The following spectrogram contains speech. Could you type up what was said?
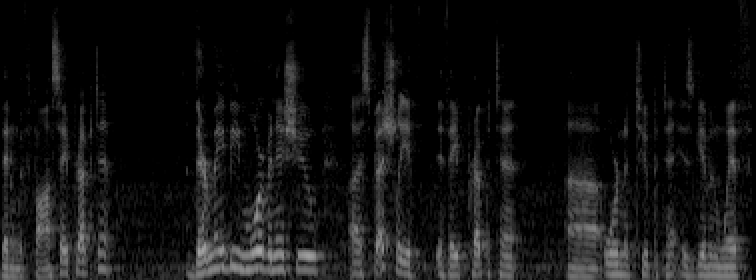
than with fosaprepitant there may be more of an issue, uh, especially if, if aprepitant uh, or netupitant is given with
